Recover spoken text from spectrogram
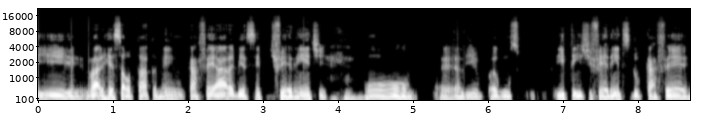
e vale ressaltar também o café árabe é sempre diferente, com é, ali alguns itens diferentes do café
